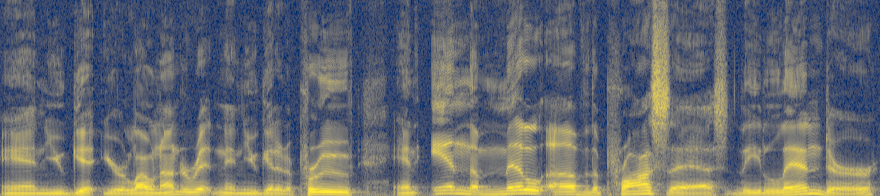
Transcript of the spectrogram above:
and you get your loan underwritten and you get it approved. And in the middle of the process, the lender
